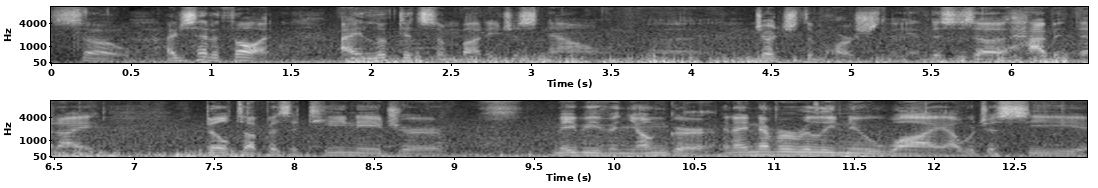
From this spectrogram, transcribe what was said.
So, I just had a thought. I looked at somebody just now uh, and judged them harshly, and this is a habit that I built up as a teenager, maybe even younger, and I never really knew why. I would just see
